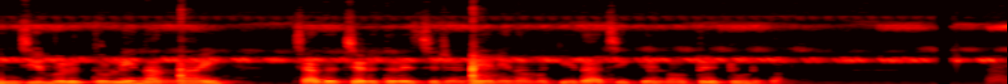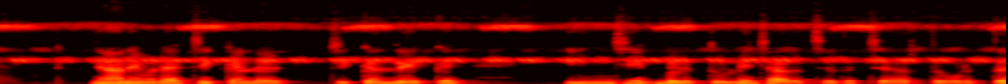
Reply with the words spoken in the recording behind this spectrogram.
ഇഞ്ചിയും വെളുത്തുള്ളി നന്നായി ചതച്ചെടുത്ത് വെച്ചിട്ടുണ്ട്. ഇനി നമുക്ക് ഇത് ആ ചിക്കനിലോട്ട് ഇട്ട് കൊടുക്കാം. ഞാനിവിടെ ചിക്കനിലെ ചിക്കനിലേക്ക് ഇഞ്ചിയും വെളുത്തുള്ളിയും ചതച്ചത് ചേർത്ത് കൊടുത്ത്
